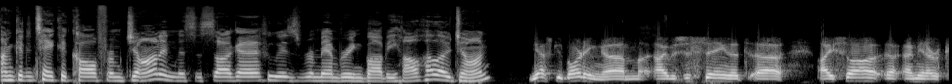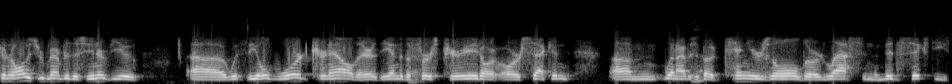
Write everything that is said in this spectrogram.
I'm going to take a call from John in Mississauga, who is remembering Bobby Hull. Hello, John. Yes, good morning. Um, I was just saying that uh, I saw, uh, I mean, I can always remember this interview uh, with the old Ward Cornell there at the end of the first period or, or second um, when I was about 10 years old or less in the mid 60s.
